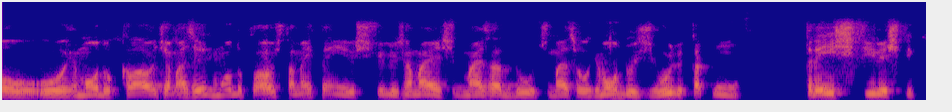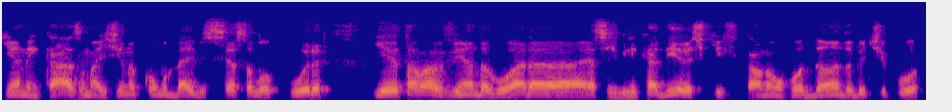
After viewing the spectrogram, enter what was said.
o, o irmão do Cláudio, mas o irmão do Cláudio também tem os filhos já mais, mais adultos, mas o irmão do Júlio está com três filhas pequenas em casa, imagina como deve ser essa loucura. E eu estava vendo agora essas brincadeiras que ficaram rodando, do tipo,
